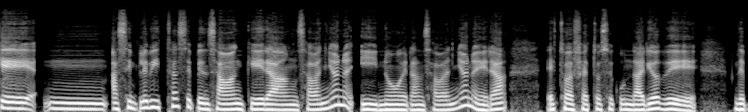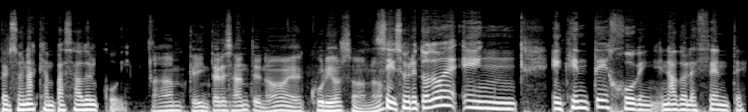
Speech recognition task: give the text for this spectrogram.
que mm, a simple vista se pensaban que eran sabañones y no eran sabañones, eran estos efectos secundarios de, de personas que han pasado el COVID. Ah, qué interesante, ¿no? Es curioso, ¿no? Sí, sobre todo en, gente joven, en adolescentes.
